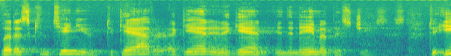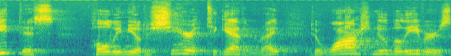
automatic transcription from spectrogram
let us continue to gather again and again in the name of this Jesus, to eat this holy meal, to share it together, right? To wash new believers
